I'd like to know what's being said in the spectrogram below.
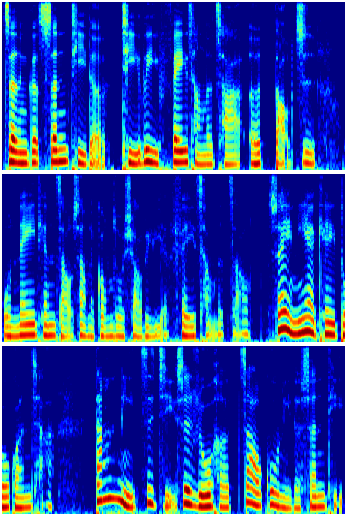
整个身体的体力非常的差，而导致我那一天早上的工作效率也非常的糟。所以你也可以多观察，当你自己是如何照顾你的身体，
